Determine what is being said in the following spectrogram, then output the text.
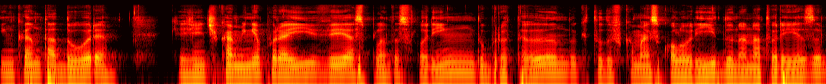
encantadora que a gente caminha por aí e vê as plantas florindo, brotando, que tudo fica mais colorido na natureza.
